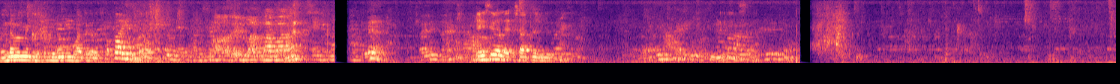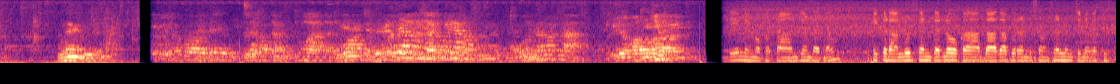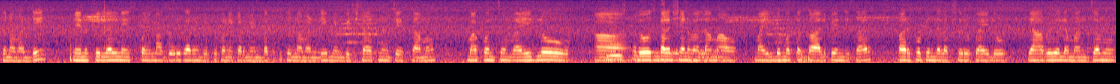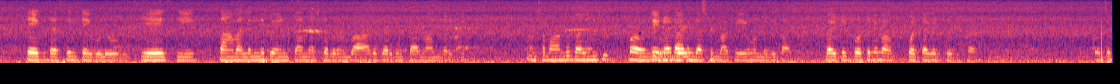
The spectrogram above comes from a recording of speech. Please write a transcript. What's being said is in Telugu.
వెళ్దాం మీకు అసలు వెళ్దాం వాత ఏసీ వాళ్ళ షాప్ జరిగింది అంటే మేము ఒక ట్రాన్స్జెండర్లం ఇక్కడ అల్లూరు సెంటర్లో ఒక దాదాపు రెండు సంవత్సరాల నుంచి నివసిస్తున్నామండి. నేను పిల్లల్ని వేసుకొని మా గురుగారిని పెట్టుకొని ఇక్కడ మేము బతుకుతున్నామండి. మేము భిక్షాటన చేస్తాము. మాకు కొంచెం వైర్లు లోజ్ కలెక్షన్ వల్ల మా మా ఇల్లు మొత్తం కాలిపోయింది సార్. పరుపు కింద లక్ష రూపాయలు యాభై వేల మంచము టేక్ డ్రెస్సింగ్ టేబుల్ ఏసీ సామాన్లన్నీ పోయింది సార్. నష్టపోవడం బాగా జరిగింది సార్ మా అందరికీ. కొంచెం దయించి తినడానికి అసలు మాకు ఏం ఉండదు కాదు బయటికి పోతేనే మాకు పొట్ట గడిచేది సార్. కొంచెం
